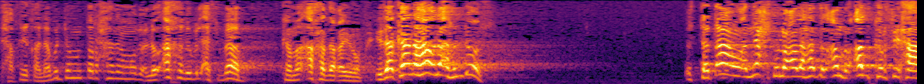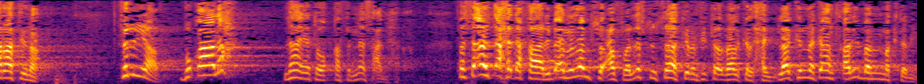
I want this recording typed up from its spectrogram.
الحقيقة لابد من طرح هذا الموضوع. لو أخذوا بالأسباب كما أخذ غيرهم. إذا كان هؤلاء هندوس استطاعوا أن يحصلوا على هذا الأمر. أذكر في حارتنا في الرياض بقالة لا يتوقف الناس عنها. فسألت أحد أقاربي أنا لم عفوا لست ساكنا في ذلك الحي لكن كانت قريبة من مكتبي.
